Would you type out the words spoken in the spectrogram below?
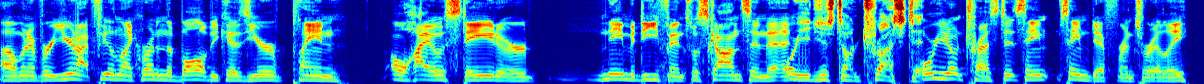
uh, whenever you're not feeling like running the ball because you're playing Ohio State or name a defense, Wisconsin, or you just don't trust it, or you don't trust it. Same same difference, really.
